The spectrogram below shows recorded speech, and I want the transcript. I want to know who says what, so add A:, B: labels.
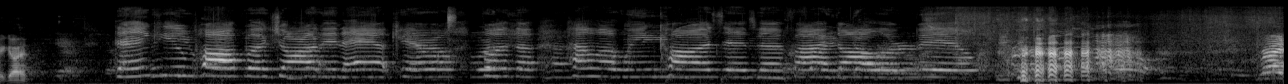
A: Okay, go ahead.
B: Thank you, Papa John and Aunt Carol, for the Halloween cards and the five dollar bill.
